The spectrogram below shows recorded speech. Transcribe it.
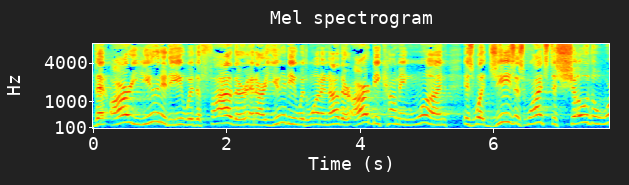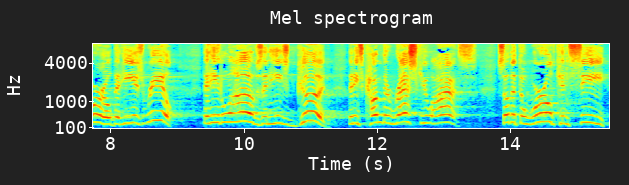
that our unity with the Father and our unity with one another, our becoming one, is what Jesus wants to show the world that He is real, that He loves and He's good, that He's come to rescue us, so that the world can see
